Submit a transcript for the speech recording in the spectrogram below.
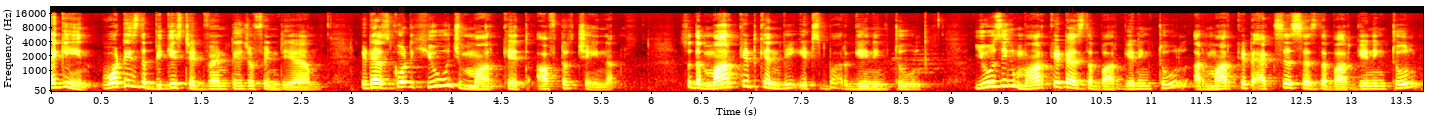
Again, what is the biggest advantage of India? It has got huge market after China. So the market can be its bargaining tool. Using market as the bargaining tool or market access as the bargaining tool,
